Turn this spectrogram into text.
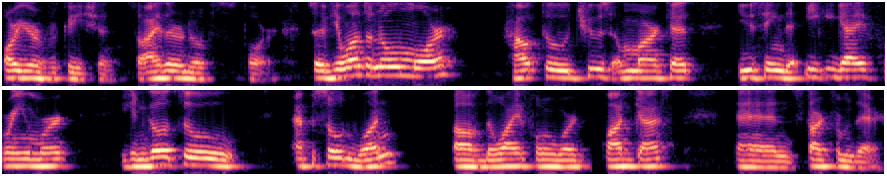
or your vocation. So either of those four. So if you want to know more how to choose a market using the Ikigai framework, you can go to episode one of the Why Forward podcast and start from there.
